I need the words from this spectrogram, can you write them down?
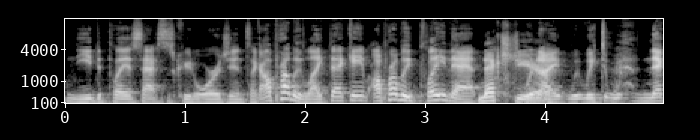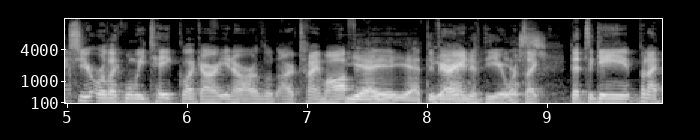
need to play Assassin's Creed Origins. Like I'll probably like that game. I'll probably play that Next year. When I we, we, next year or like when we take like our you know our our time off. Yeah, at the, yeah, yeah, at the, the very end, end of the year, where it's like that's a game. But I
